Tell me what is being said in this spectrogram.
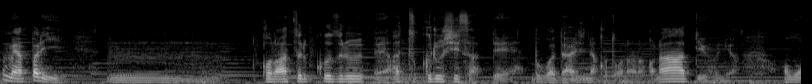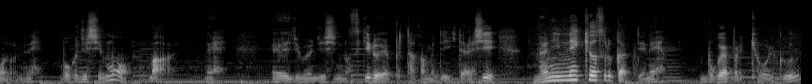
でもやっぱりうーんこの暑苦暑苦しさって僕は大事なことなのかなっていうふうには思うのでね。僕自身もまあね、えー、自分自身のスキルをやっぱり高めていきたいし何に熱狂するかっていうね僕はやっぱり教育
